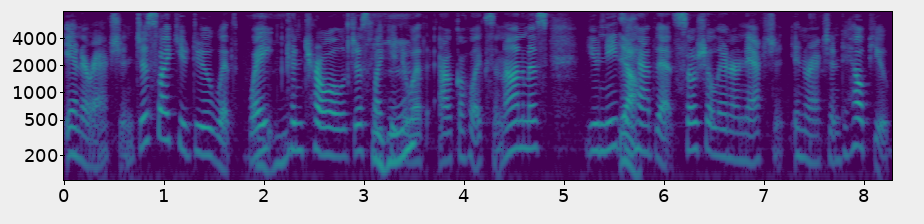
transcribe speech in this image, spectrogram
interaction, just like you do with weight Mm-hmm. control, just like you do with Alcoholics Anonymous. You need Yeah. to have that social interaction interaction to help you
